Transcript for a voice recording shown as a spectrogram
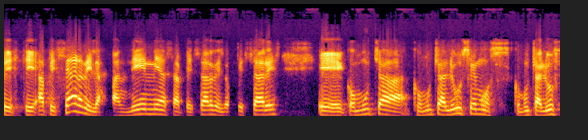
este, a pesar de las pandemias, a pesar de los pesares, eh, con mucha, con mucha luz hemos, con mucha luz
